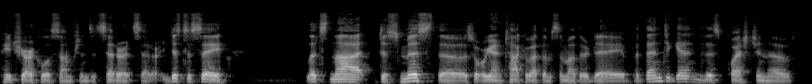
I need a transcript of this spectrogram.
patriarchal assumptions, et cetera, et cetera. Just to say, let's not dismiss those, but we're going to talk about them some other day. But then to get into this question of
